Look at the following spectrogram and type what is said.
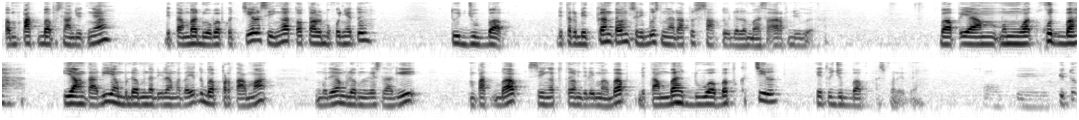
empat bab selanjutnya ditambah dua bab kecil sehingga total bukunya tuh tujuh bab. Diterbitkan tahun 1901 dalam bahasa Arab juga. Bab yang memuat khutbah yang tadi yang benar-benar diilhamkan tadi itu bab pertama. Kemudian beliau menulis lagi empat bab sehingga total menjadi lima bab ditambah dua bab kecil yaitu tujuh bab seperti itu. Itu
